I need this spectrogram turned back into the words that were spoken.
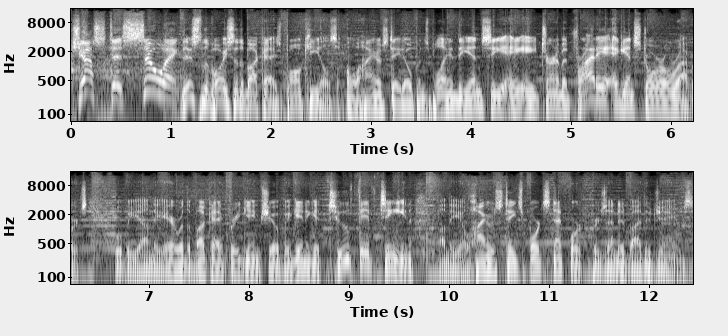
Justice Sueing. This is the voice of the Buckeyes, Paul Keels. Ohio State opens play in the NCAA tournament Friday against Oral Roberts. We'll be on the air with the Buckeye pregame show beginning at 2:15 on the Ohio State Sports Network, presented by the James.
